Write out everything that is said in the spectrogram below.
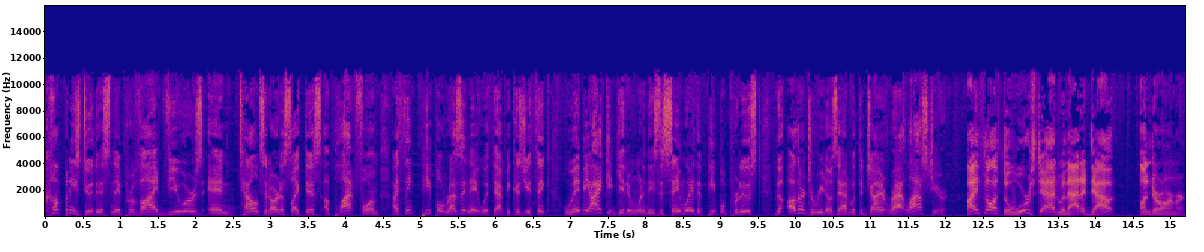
companies do this and they provide viewers and talented artists like this a platform, I think people resonate with that because you think, well, maybe I could get in one of these the same way that people produced the other Doritos ad with the giant rat last year. I thought the worst ad, without a doubt, Under Armour.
